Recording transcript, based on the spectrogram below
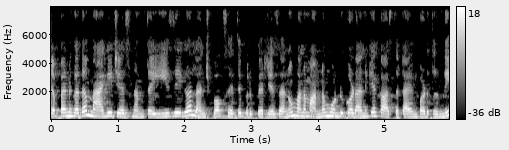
చెప్పాను కదా మ్యాగీ చేసినంత ఈజీగా లంచ్ బాక్స్ అయితే ప్రిపేర్ చేశాను. మనం అన్నం వండుకోవడానికే కాస్త టైం పడుతుంది.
